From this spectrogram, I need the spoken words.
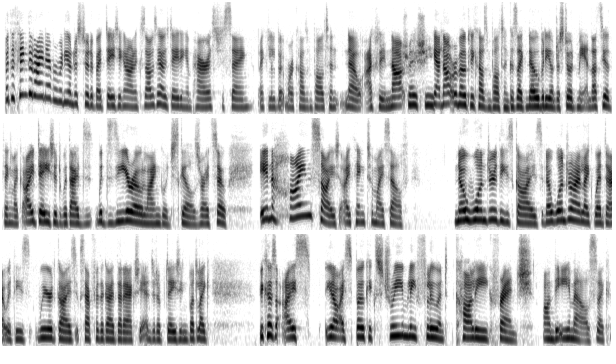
but the thing that I never really understood about dating in Ireland, because obviously I was dating in Paris, just saying, like a little bit more cosmopolitan. No, actually not. Yeah, not remotely cosmopolitan, because like nobody understood me, and that's the other thing. Like I dated without with zero language skills, right? So, in hindsight, I think to myself. No wonder these guys. No wonder I like went out with these weird guys, except for the guy that I actually ended up dating. But like, because I, you know, I spoke extremely fluent colleague French on the emails, like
